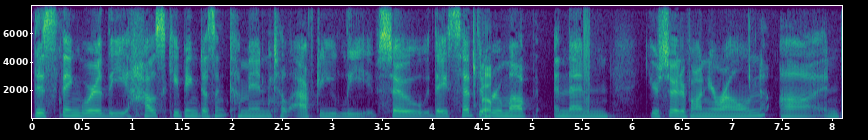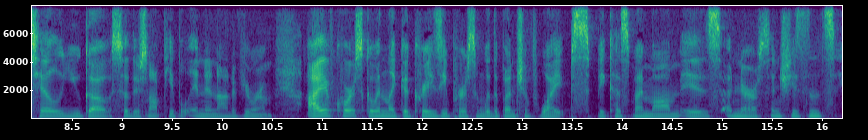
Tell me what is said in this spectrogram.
this thing where the housekeeping doesn't come in until after you leave. So they set the Oh. room up, and then you're sort of on your own uh, until you go. So there's not people in and out of your room. I, of course, go in like a crazy person with a bunch of wipes because my mom is a nurse and she's insane.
